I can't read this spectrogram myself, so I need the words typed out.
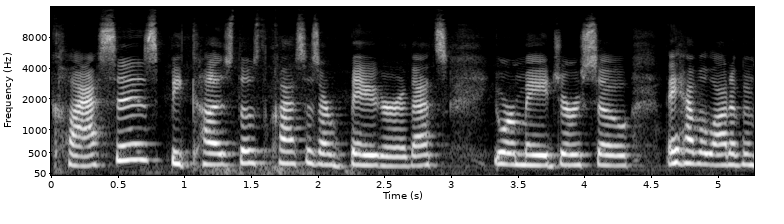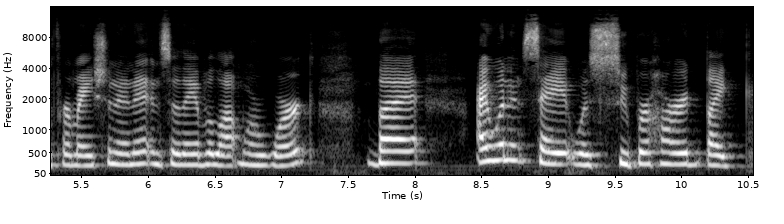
classes because those classes are bigger. That's your major, so they have a lot of information in it, and so they have a lot more work. But I wouldn't say it was super hard, like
